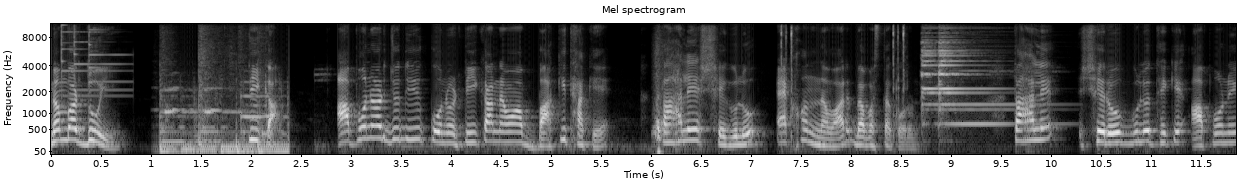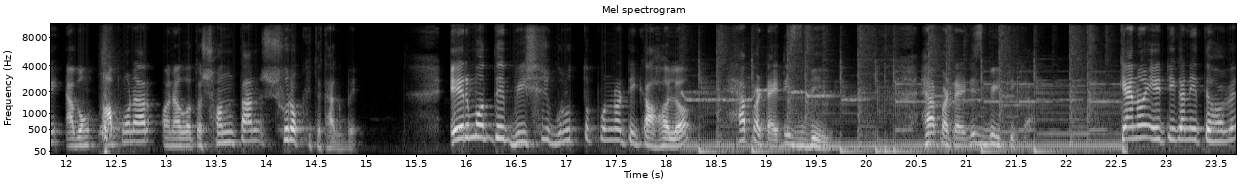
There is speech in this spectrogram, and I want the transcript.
নম্বর দুই, টিকা। আপনার যদি কোনো টিকা নেওয়া বাকি থাকে তাহলে সেগুলো এখন নেওয়ার ব্যবস্থা করুন। তাহলে সে রোগগুলো থেকে আপনি এবং আপনার অনাগত সন্তান সুরক্ষিত থাকবে। এর মধ্যে বিশেষ গুরুত্বপূর্ণ টিকা হল হ্যাপাটাইটিস বি হ্যাপাটাইটিস বি টিকা। কেন এই টিকা নিতে হবে?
